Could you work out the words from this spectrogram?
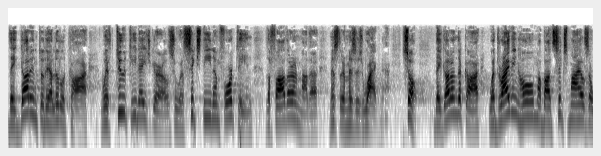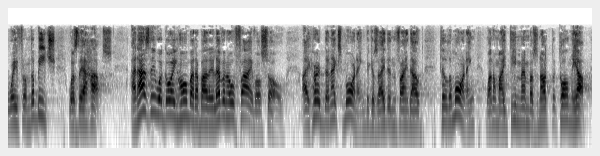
They got into their little car with two teenage girls who were 16 and 14, the father and mother, Mr. and Mrs. Wagner. So they got in the car, were driving home about six miles away from the beach was their house. And as they were going home at about 11.05 or so, I heard the next morning, because I didn't find out till the morning, one of my team members knocked, called me up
